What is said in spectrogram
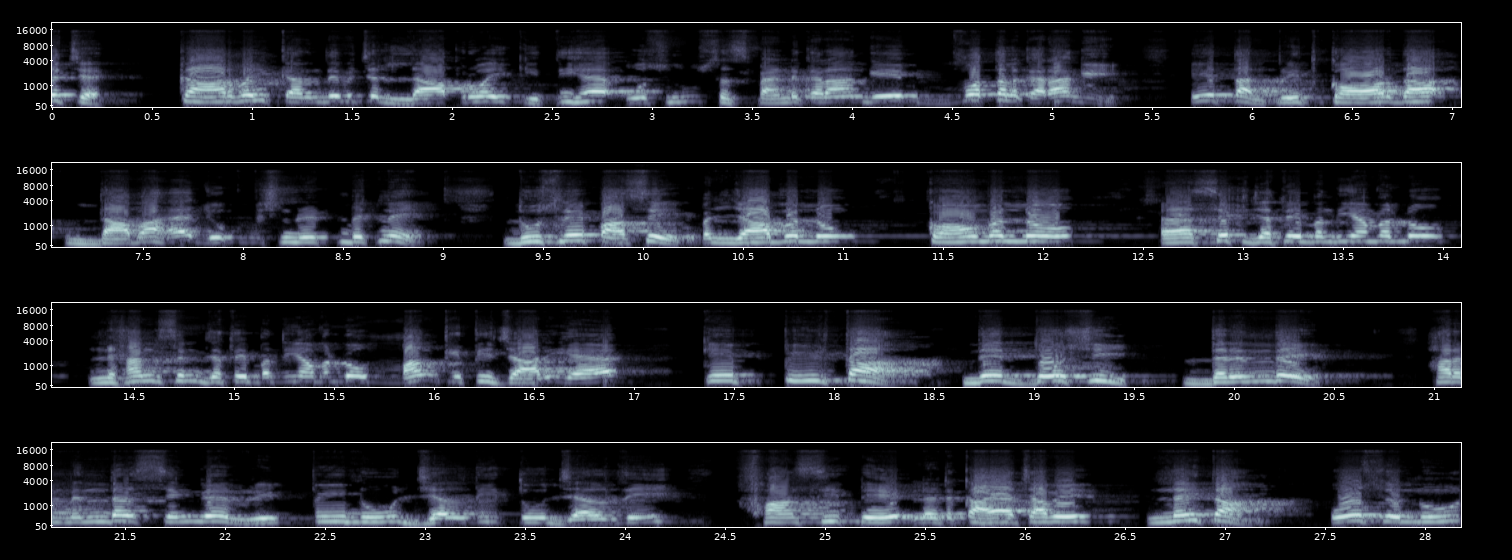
ਵਿੱਚ ਕਾਰਵਾਈ ਕਰਨ ਦੇ ਵਿੱਚ ਲਾਪਰਵਾਹੀ ਕੀਤੀ ਹੈ, ਉਸ ਨੂੰ ਸਸਪੈਂਡ ਕਰਾਂਗੇ, ਮੁਅੱਤਲ ਕਰਾਂਗੇ। ਇਹ ਧਨਪ੍ਰੀਤ ਕੌਰ ਦਾ ਦਾਵਾ ਹੈ ਜੋ ਕਮਿਸ਼ਨਰੇਟ ਵਿੱਚ ਨੇ। ਦੂਸਰੇ ਪਾਸੇ ਪੰਜਾਬ ਵੱਲੋਂ ਕੌਮ ਵੱਲੋਂ ਅਹ ਸਿੱਖ ਜਥੇਬੰਦੀਆਂ ਵੱਲੋਂ, ਨਿਹੰਗ ਸਿੰਘ ਜਥੇਬੰਦੀਆਂ ਵੱਲੋਂ ਮੰਗ ਕੀਤੀ ਜਾ ਰਹੀ ਹੈ ਕਿ ਪੀੜਤਾ ਦੇ ਦੋਸ਼ੀ ਦਰਿੰਦੇ ਹਰਮਿੰਦਰ ਸਿੰਘ ਰਿੰਪੀ ਨੂੰ ਜਲਦੀ ਤੋਂ ਜਲਦੀ ਫਾਂਸੀ ਤੇ ਲਟਕਾਇਆ ਜਾਵੇ, ਨਹੀਂ ਤਾਂ ਉਸ ਨੂੰ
